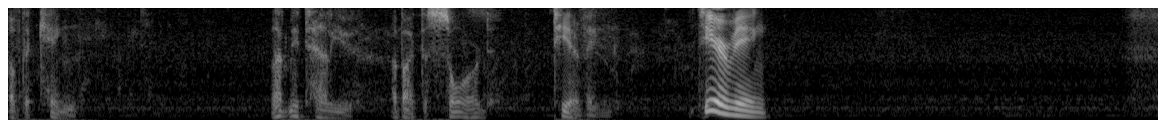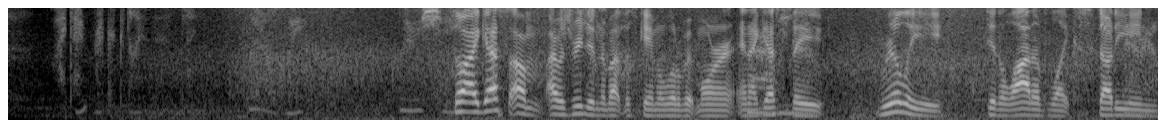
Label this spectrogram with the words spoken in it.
of the king. Let me tell you about the sword Tyrving. Tyrving. I don't recognize this place. Where are we? Where is she? So I guess um I was reading about this game a little bit more, and I guess they really did a lot of like studying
